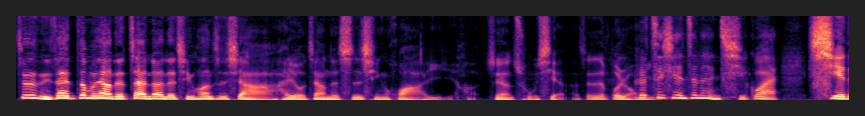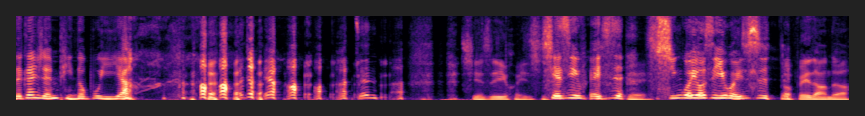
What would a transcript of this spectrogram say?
就是你在这么样的战乱的情况之下，还有这样的诗情画意哈，这样出现了，真是不容易。可这些人真的很奇怪，写的跟人品都不一样，真的。写是一回事，写是一回事，对，行为又是一回事，非常的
